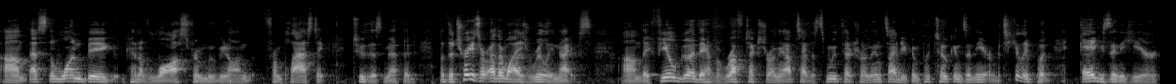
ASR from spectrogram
Um, that's the one big kind of loss from moving on from plastic to this method. But the trays are otherwise really nice. Um, they feel good. They have a rough texture on the outside, a smooth texture on the inside. You can put tokens in here, and particularly put eggs in here,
